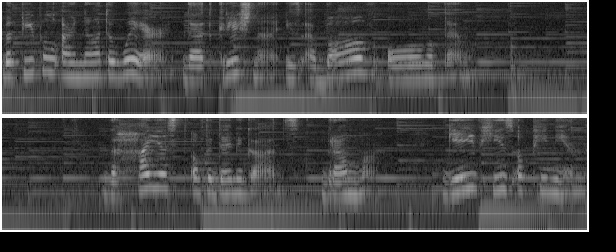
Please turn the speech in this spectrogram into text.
but people are not aware that Krishna is above all of them. The highest of the demigods, Brahma, gave his opinion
